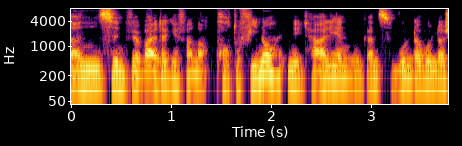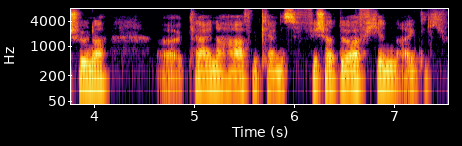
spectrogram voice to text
dann sind wir weitergefahren nach Portofino in Italien, ein ganz wunder wunderschöner äh, kleiner Hafen, kleines Fischerdörfchen, eigentlich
